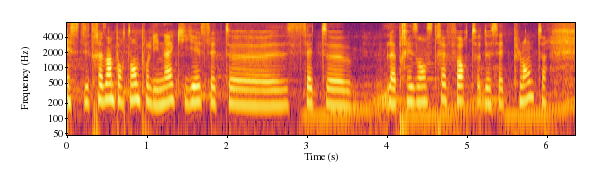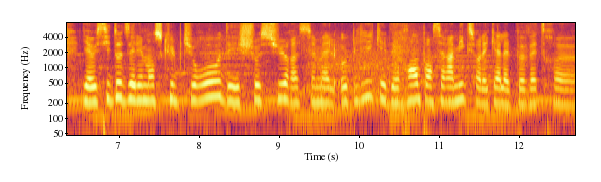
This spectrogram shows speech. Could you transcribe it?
Et c'était très important pour Lina qu'il y ait cette, euh, cette, la présence très forte de cette plante. Il y a aussi d'autres éléments sculpturaux, des chaussures à semelles obliques et des rampes en céramique sur lesquelles elles peuvent être euh,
